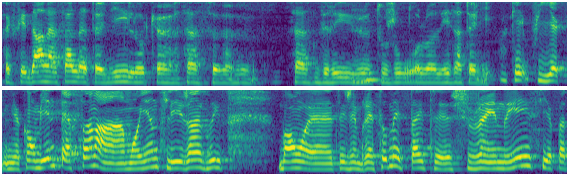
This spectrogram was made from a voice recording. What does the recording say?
Fait que c'est dans la salle d'atelier que ça se, ça se dirige Mm-hmm. toujours, là, les ateliers. OK. Puis il y, y a combien de personnes en moyenne si les gens se disent bon, euh, tu sais, j'aimerais ça, mais peut-être euh, je suis gênée s'il n'y a pas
